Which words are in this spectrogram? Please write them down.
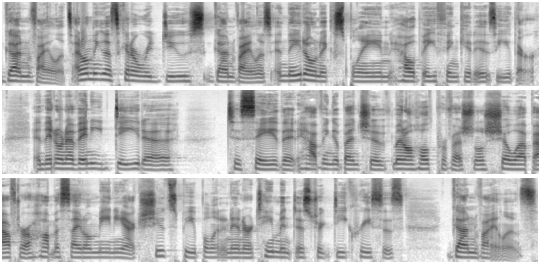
gun violence. I don't think that's going to reduce gun violence. And they don't explain how they think it is either. And they don't have any data to say that having a bunch of mental health professionals show up after a homicidal maniac shoots people in an entertainment district decreases gun violence.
